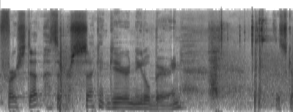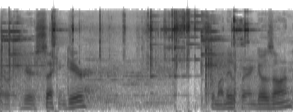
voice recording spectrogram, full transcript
first step is our second gear needle bearing. This guy right here is second gear. So my needle bearing goes on.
